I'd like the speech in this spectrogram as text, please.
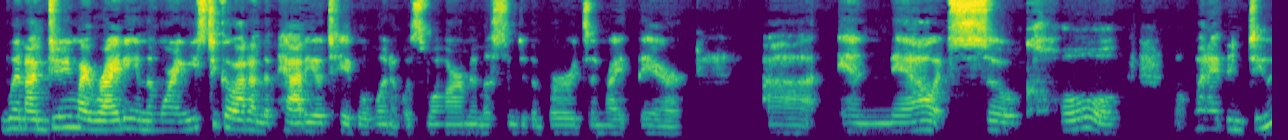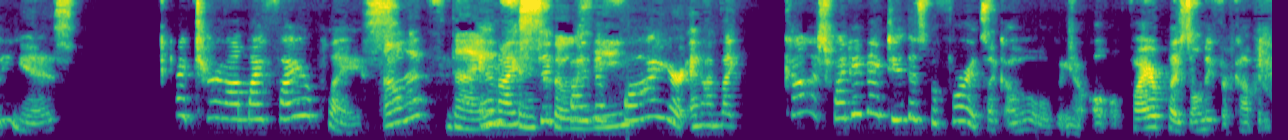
When I'm doing my writing in the morning, I used to go out on the patio table when it was warm and listen to the birds and write there. Uh, and now it's so cold. But what I've been doing is I turn on my fireplace Oh, that's nice. and I sit by the fire and I'm like, gosh, why didn't I do this before? It's like, oh, you know, oh, fireplace only for company.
